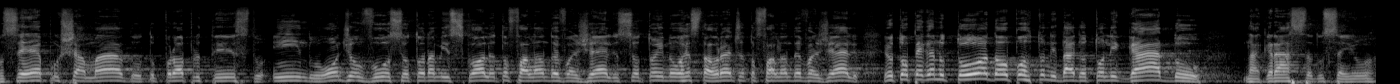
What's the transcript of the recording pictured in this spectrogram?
Você é por chamado do próprio texto, indo, onde eu vou, se eu estou na minha escola, eu estou falando do Evangelho, se eu estou indo no restaurante, eu estou falando do Evangelho, eu estou pegando toda a oportunidade, eu estou ligado na graça do Senhor,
